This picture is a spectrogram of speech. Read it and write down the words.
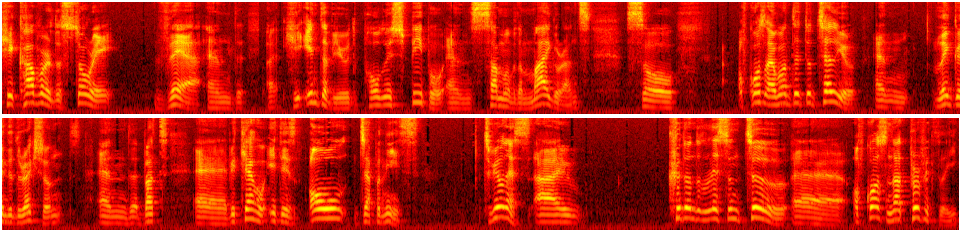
he covered the story there and uh, he interviewed Polish people and some of the migrants. So of course I wanted to tell you and link in the direction and uh, but uh, be careful it is all Japanese to be honest I couldn't listen to uh, of course not perfectly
